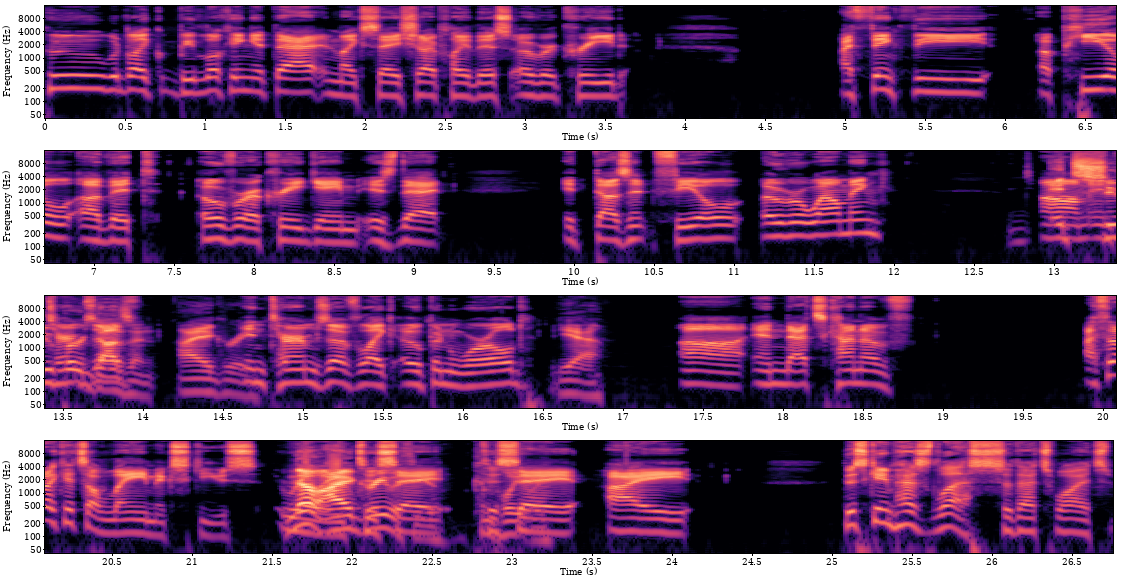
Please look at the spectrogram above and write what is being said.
who would like be looking at that and like say should i play this over creed i think the appeal of it over a creed game is that it doesn't feel overwhelming um, it super doesn't. I agree. in terms of like open world yeah, uh and that's kind of i feel like it's a lame excuse No, really, I to agree with say, you to say i this game has less so that's why it's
